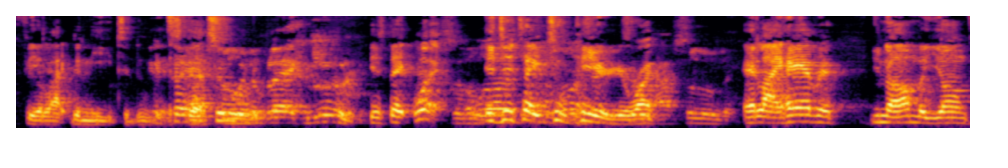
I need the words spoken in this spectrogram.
feel like the need to do It this. takes stuff. two in the black community. It's that what it just take two period, right? Absolutely. And like having, you know, I'm a young,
